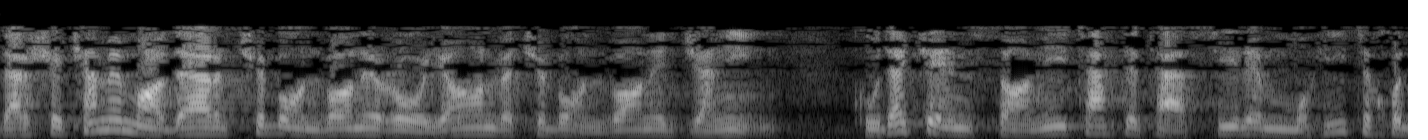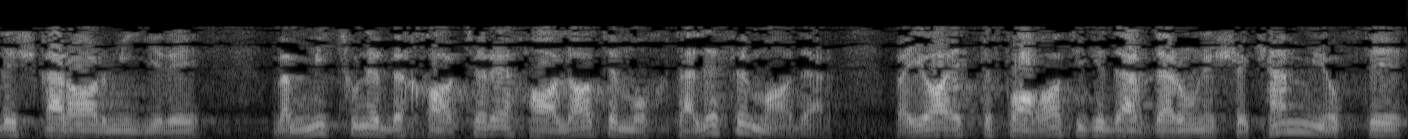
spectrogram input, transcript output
در شکم مادر چه به عنوان رویان و چه به عنوان جنین کودک انسانی تحت تأثیر محیط خودش قرار می‌گیره و می‌تونه به خاطر حالات مختلف مادر و یا اتفاقاتی که در درون شکم میفته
